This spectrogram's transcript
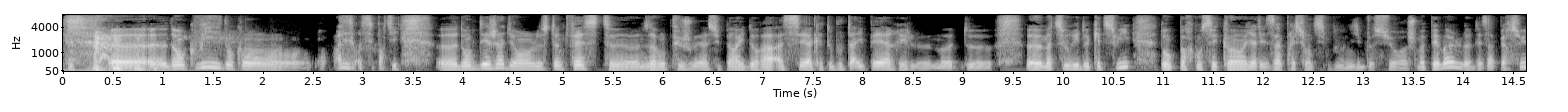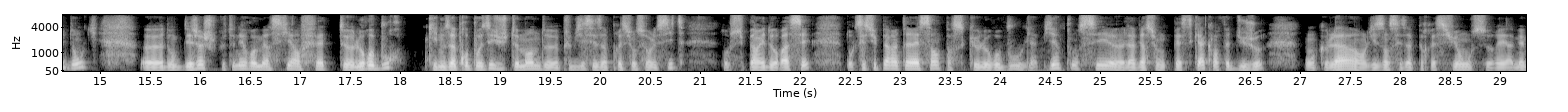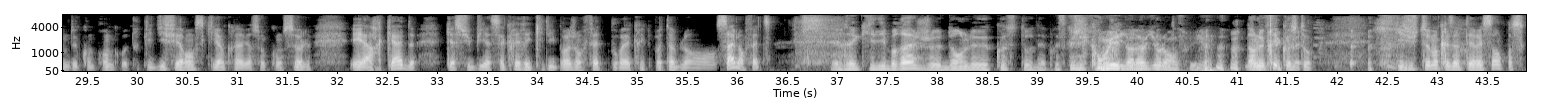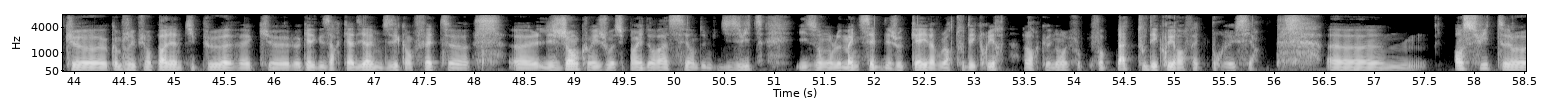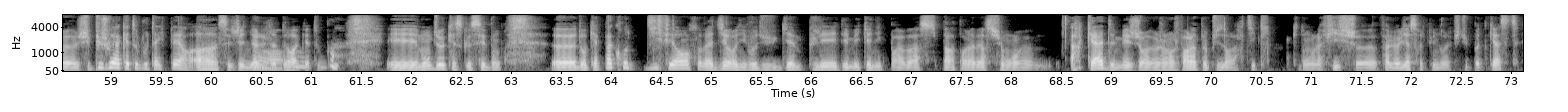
euh, donc oui, donc on. Allez, c'est parti. Euh, donc déjà durant le Stunfest, euh, nous avons pu jouer à Super Hydra AC, à Katubuta Hyper et le mode euh, Matsuri de Ketsui. Donc par conséquent, il y a les impressions disponibles sur Shmepemol, des aperçus donc. donc déjà, je tenais remercier en fait le rebours qui nous a proposé justement de publier ses impressions sur le site, donc Super Edo Racé. Donc c'est super intéressant parce que le reboot, il a bien poncé euh, la version PS4 en fait du jeu. Donc là, en lisant ses impressions, vous serez à même de comprendre toutes les différences qu'il y a entre la version console et arcade, qui a subi un sacré rééquilibrage en fait pour être exploitable en salle en fait. Rééquilibrage dans le costaud, d'après ce que j'ai compris. Oui, dans la violence, oui. dans le très costaud. qui est justement très intéressant parce que, comme j'aurais pu en parler un petit peu avec euh, le gars des Arcadia, il me disait qu'en fait, euh, les gens, quand ils jouent à Super Hero AC en 2018, ils ont le mindset des jeux cave à vouloir tout détruire, alors que non, il faut, il faut pas tout détruire en fait pour réussir. Euh, ensuite, euh, j'ai pu jouer à Katobu Typer. Ah, c'est génial, j'adore oh. Akatubu. Et mon dieu, qu'est-ce que c'est bon. Donc il n'y a pas trop de différence, on va dire, au niveau du gameplay et des mécaniques par, par rapport à la version arcade, mais j'en parle un peu plus dans l'article dont l'affiche, euh, enfin le lien serait plus dans la fiche du podcast.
